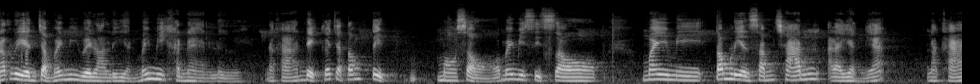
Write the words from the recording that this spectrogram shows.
นักเรียนจะไม่มีเวลาเรียนไม่มีคะแนนเลยนะคะ เด็กก็จะต้องติดมศไม่มีสิทธิสอบ ไม่มีต้องเรียนซ้ำชั้นอะไรอย่างเงี้ยนะคะ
